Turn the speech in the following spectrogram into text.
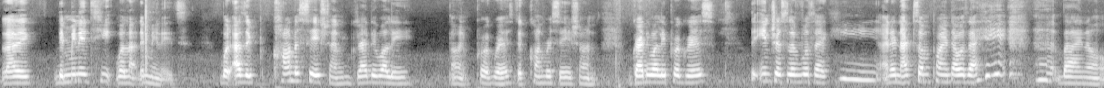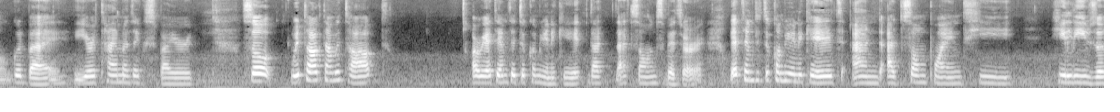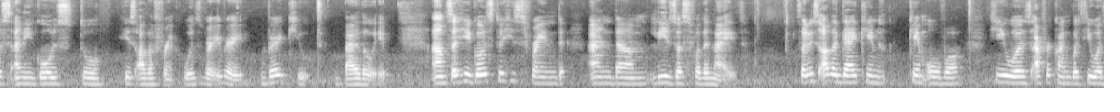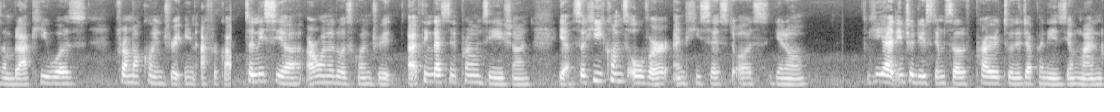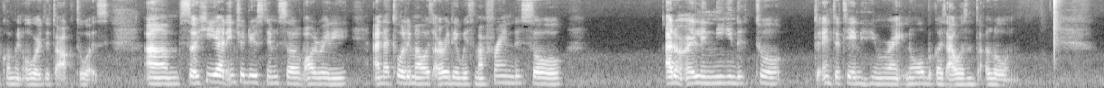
like the minute he, well, not the minute, but as the conversation gradually uh, progressed, the conversation gradually progressed, the interest level was like, hey, and then at some point I was like, hey, bye now, goodbye, your time has expired. So we talked and we talked or we attempted to communicate that that sounds better. We attempted to communicate and at some point he he leaves us and he goes to his other friend who was very very very cute by the way. Um so he goes to his friend and um leaves us for the night. So this other guy came came over. He was african but he wasn't black. He was from a country in africa Tunisia or one of those countries. I think that's the pronunciation. Yeah. So he comes over and he says to us, you know, he had introduced himself prior to the Japanese young man coming over to talk to us. Um, so he had introduced himself already, and I told him I was already with my friend, so I don't really need to to entertain him right now because I wasn't alone.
